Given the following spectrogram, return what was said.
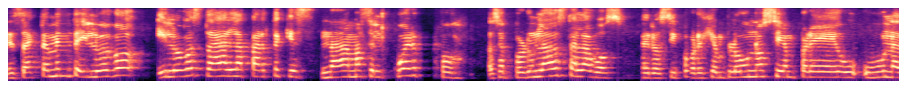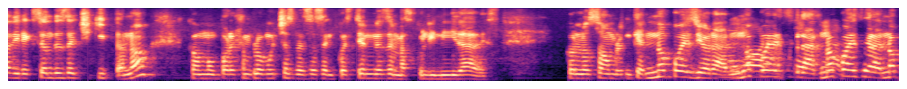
Exactamente. Y luego, y luego está la parte que es nada más el cuerpo. O sea, por un lado está la voz, pero si, por ejemplo, uno siempre hubo una dirección desde chiquito, ¿no? Como, por ejemplo, muchas veces en cuestiones de masculinidades con los hombres, que no puedes llorar, no, puedes llorar, no puedes llorar, no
